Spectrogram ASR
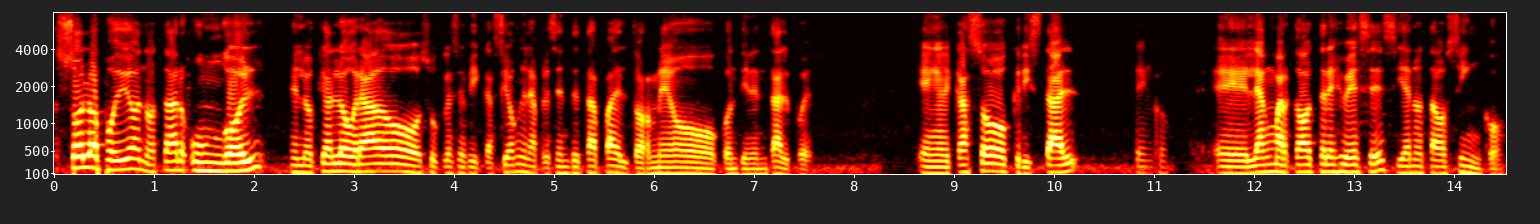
solo ha podido anotar un gol en lo que ha logrado su clasificación en la presente etapa del torneo continental, pues. En el caso Cristal, Cinco. eh, le han marcado tres veces y ha anotado cinco.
